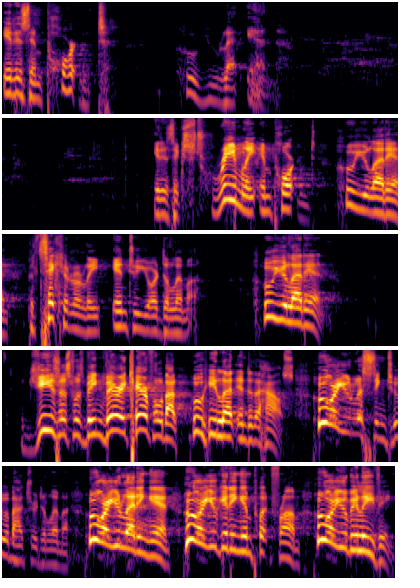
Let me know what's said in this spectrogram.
it is important who you let in. It is extremely important who you let in, particularly into your dilemma. Who you let in. And Jesus was being very careful about who he let into the house. Who are you listening to about your dilemma? Who are you letting in? Who are you getting input from? Who are you believing?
